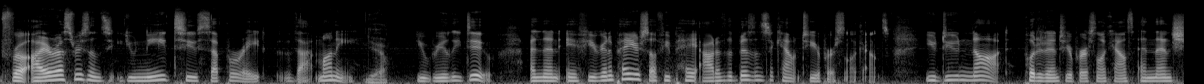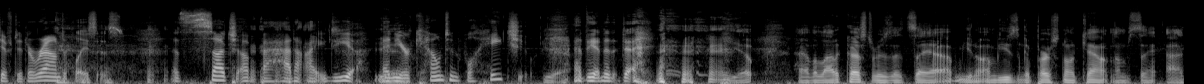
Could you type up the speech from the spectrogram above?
For IRS reasons, you need to separate that money. Yeah. You really do. And then if you're going to pay yourself, you pay out of the business account to your personal accounts. You do not put it into your personal accounts and then shift it around to places. That's such a bad idea. Yeah. And your accountant will hate you Yeah. at the end of the day. yep. I have a lot of customers that say, I'm, you know, I'm using a personal account, and I'm saying, I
